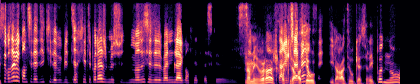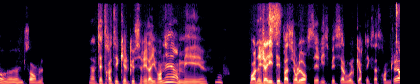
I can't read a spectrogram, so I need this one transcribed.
c'est pour ça que quand il a dit qu'il avait oublié de dire qu'il était pas là, je me suis demandé si c'était pas une blague en fait, parce que. c'est- Non mais voilà, je ça crois qu'il a jamais, raté, en au... fait. il a raté aucun série pod, non, euh, il me semble. Il a peut-être raté quelques séries live en air, mais euh, ouf. Bon déjà il n'était pas sur le hors-série spécial Walker Texas Ranger,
